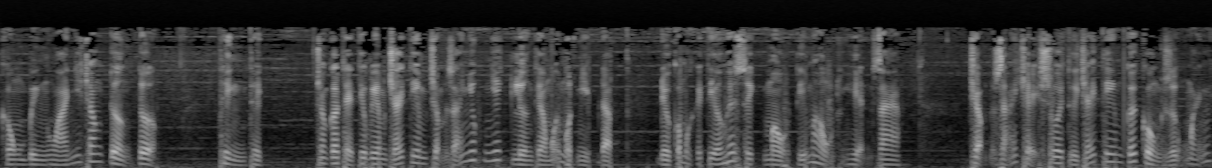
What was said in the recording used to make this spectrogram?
không bình hóa như trong tưởng tượng. Thình thịch, trong cơ thể tiêu viêm trái tim chậm rãi nhúc nhích lường theo mỗi một nhịp đập, đều có một cái tiêu huyết dịch màu tím hồng hiện ra. Chậm rãi chạy xuôi từ trái tim cuối cùng dũng mãnh,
